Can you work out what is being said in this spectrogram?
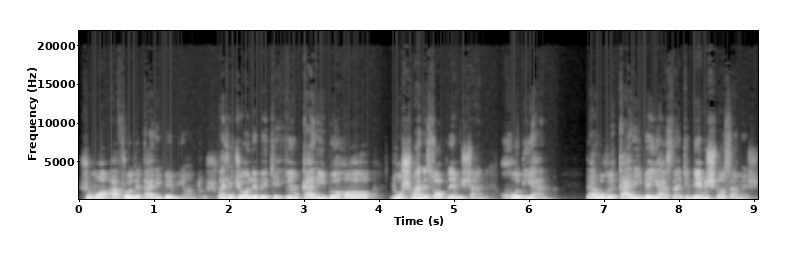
شما افراد غریبه میان توش. ولی جالبه که این غریبه ها دشمن حساب نمیشن خودی هن. در واقع غریبه ای هستن که نمیشناسمش.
